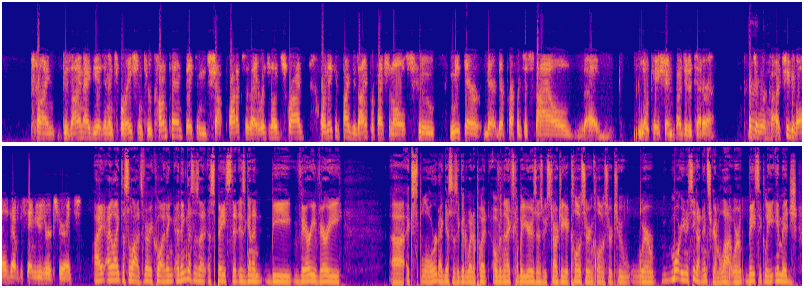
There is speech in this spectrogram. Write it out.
find design ideas and inspiration through content. They can shop products as I originally described, or they can find design professionals who meet their their, their preferences, style, uh, location, budget, etc. And so we're cool. achieving all of that with the same user experience. I, I like this a lot. It's very cool. I think I think this is a, a space that is going to be very very uh, explored. I guess is a good way to put over the next couple of years as we start to get closer and closer to where more. You can see it on Instagram a lot, where basically image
